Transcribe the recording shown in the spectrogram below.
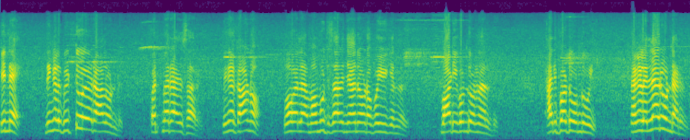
പിന്നെ നിങ്ങൾ വിട്ടുപോയ ഒരാളുണ്ട് പത്മരാജൻ സാറ്. നിങ്ങൾ കാണോ? മോഹൻലാൽ മമ്മൂട്ടി സാറ് ഞാനും അവിടെ പോയി വയ്ക്കുന്നത് വാടി കൊണ്ടുവന്നത് ഹരിപ്പാട്ട് കൊണ്ടുപോയി. ഞങ്ങൾ എല്ലാവരും ഉണ്ടായിരുന്നു.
